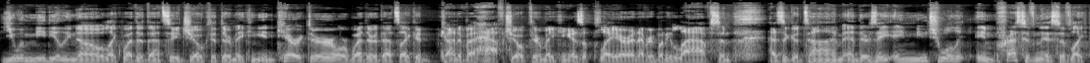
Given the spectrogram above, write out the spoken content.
you immediately know like whether that's a joke that they're making in character or whether that's like a kind of a half joke they're making as a player, and everybody laughs and has a good time. And there's a, a mutual impressiveness of like,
